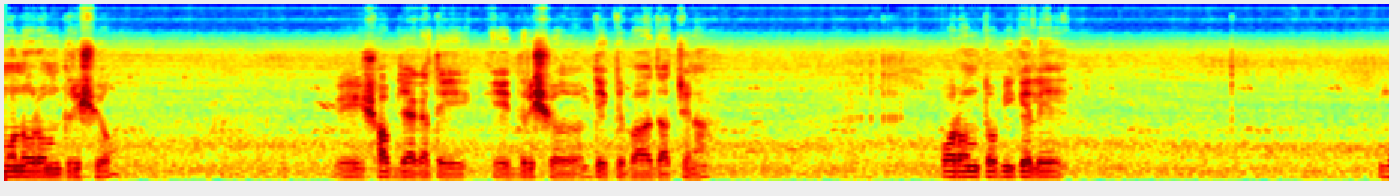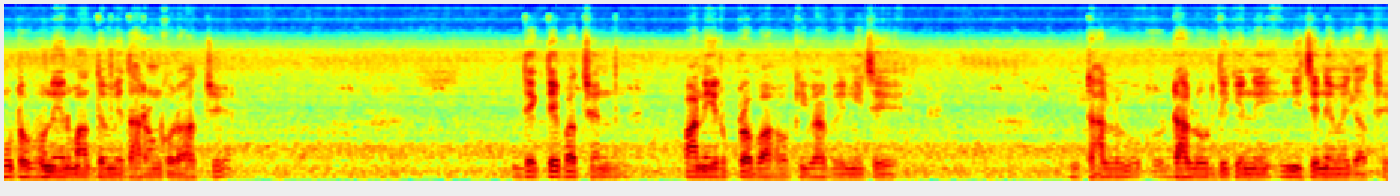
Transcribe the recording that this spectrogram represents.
মনোরম দৃশ্য। এই সব জায়গাতে এই দৃশ্য দেখতে পাওয়া যাচ্ছে না। পরন্ত বিকেলে মুঠোফোনের মাধ্যমে ধারণ করা হচ্ছে। দেখতে পাচ্ছেন পানির প্রবাহ কীভাবে নিচে ঢালু, ঢালুর দিকে নিচে নেমে যাচ্ছে।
